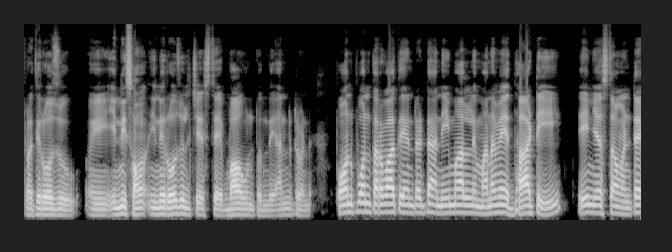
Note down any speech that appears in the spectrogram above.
ప్రతిరోజు ఇన్ని సం ఇన్ని రోజులు చేస్తే బాగుంటుంది అన్నటువంటి. పోను పోను తర్వాత ఏంటంటే ఆ నియమాలని మనమే దాటి ఏం చేస్తామంటే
